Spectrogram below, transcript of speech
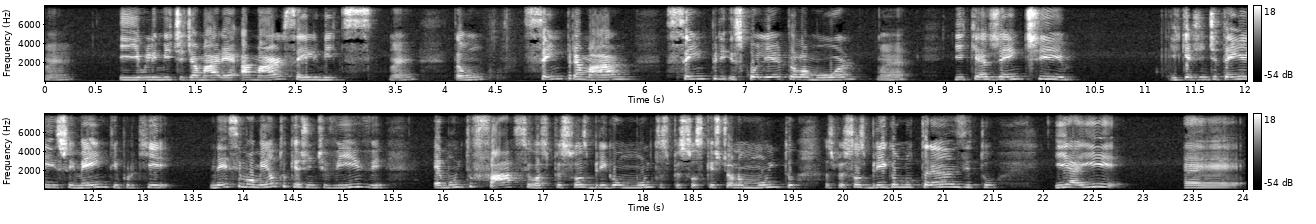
né? E o limite de amar é amar sem limites, né? Então, sempre amar, sempre escolher pelo amor, né? E que a gente e que a gente tenha isso em mente, porque nesse momento que a gente vive, é muito fácil, as pessoas brigam muito, as pessoas questionam muito, as pessoas brigam no trânsito. E aí, é,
